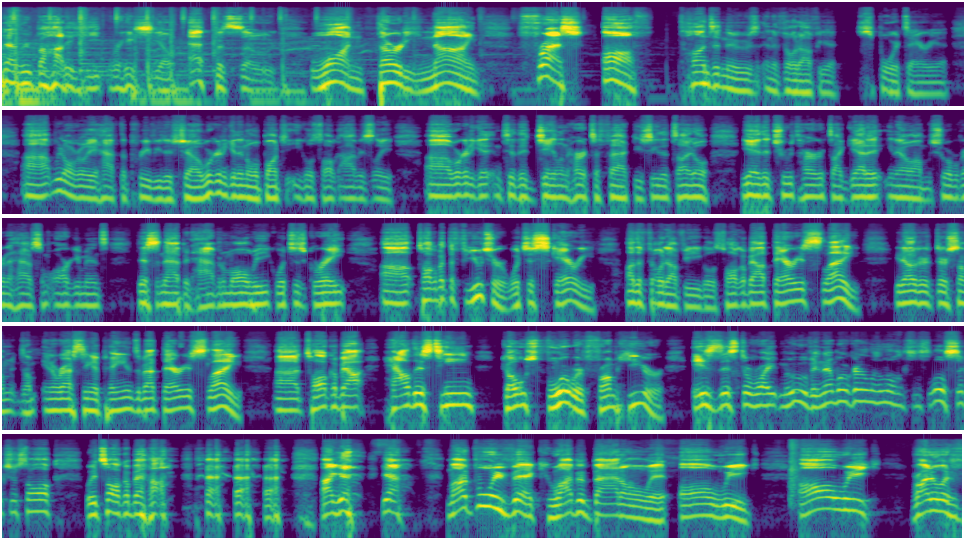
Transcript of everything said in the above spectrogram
Everybody, Heat Ratio episode 139. Fresh off tons of news in the Philadelphia sports area. Uh, we don't really have to preview the show. We're going to get into a bunch of Eagles talk, obviously. Uh, we're going to get into the Jalen Hurts effect. You see the title. Yeah, the truth hurts. I get it. You know, I'm sure we're going to have some arguments, this and that. Been having them all week, which is great. Uh, talk about the future, which is scary of the Philadelphia Eagles. Talk about Darius Slay. You know, there, there's some, some interesting opinions about Darius Slay. Uh, talk about how this team goes forward from here. Is this the right move? And then we're going to little, little Sixers talk. We talk about, I guess, yeah, my boy Vic, who I've been battling with all week, all week. Right away,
